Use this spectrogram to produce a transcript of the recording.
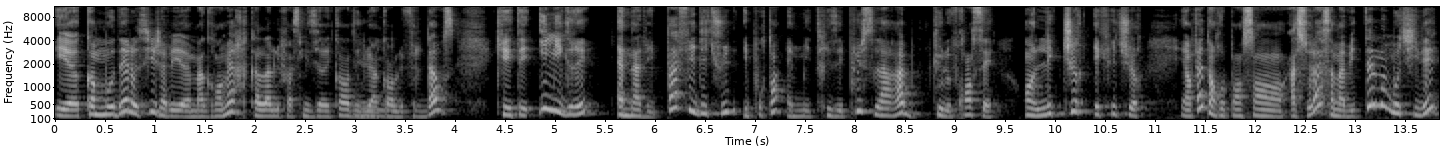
Et euh, comme modèle aussi, j'avais euh, ma grand-mère, qu'Allah lui fasse miséricorde et lui accorde le firdaus, qui était immigrée. Elle n'avait pas fait d'études et pourtant elle maîtrisait plus l'arabe que le français en lecture-écriture. Et en fait, en repensant à cela, ça m'avait tellement motivée.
